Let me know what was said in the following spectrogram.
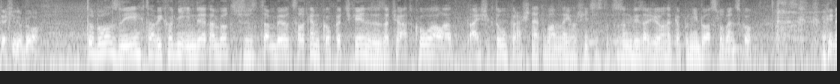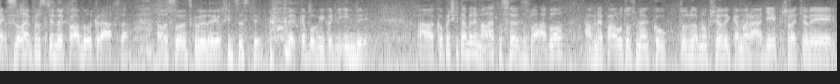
jaký to bylo? To bylo zlý, ta východní Indie, tam byl, tam byl celkem kopečky ze začátku, ale a ještě k tomu prašné, to byla nejhorší cesta, co jsem kdy zažil, hnedka pod ní byla Slovensko. Jinak celé prostě Nepál byl krása, ale Slovensko byly nejhorší cesty, hnedka po východní Indii. A kopečky tam byly malé, to se zvládlo a v Nepálu to jsme, to za mnou přijeli kamarádi, přiletěli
